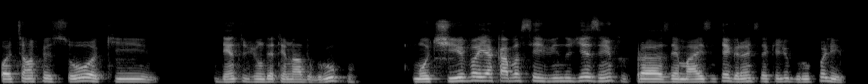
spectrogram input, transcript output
pode ser uma pessoa que dentro de um determinado grupo motiva e acaba servindo de exemplo para as demais integrantes daquele grupo ali.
